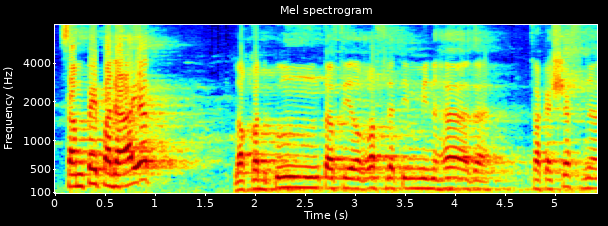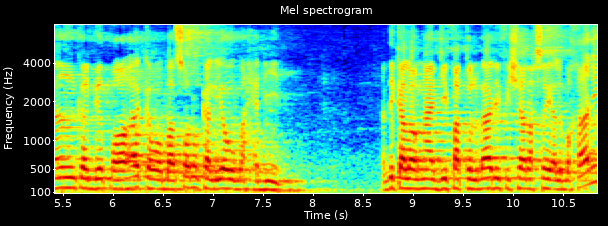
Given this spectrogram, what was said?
Sampai pada ayat Laqad kunta fi ghaflatin min hadha fakashafna anka ghita'aka wa basaruka al-yawma hadid. Nanti kalau ngaji Fathul Bari fi syarah Sahih Al-Bukhari,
